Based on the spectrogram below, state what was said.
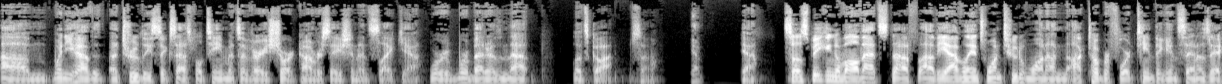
Um, when you have a, a truly successful team, it's a very short conversation. It's like, yeah, we're we're better than that. Let's go out. So, Yep. yeah. So speaking of all that stuff, uh, the Avalanche won two to one on October 14th against San Jose.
